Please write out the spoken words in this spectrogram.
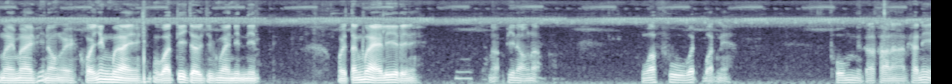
เมื่อยเมื่อยพี่น้องเลยข่อยยังเมื่อยบ่ว่าตี้จะจะเมื่อยนิดๆข่อยตั้งเมื่อยอะไรเลยนี่เนาะพี่น้องเนาะหัวฟูเวิดบอดเนี่ยผมนี่ก็ขนาดคันนี้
